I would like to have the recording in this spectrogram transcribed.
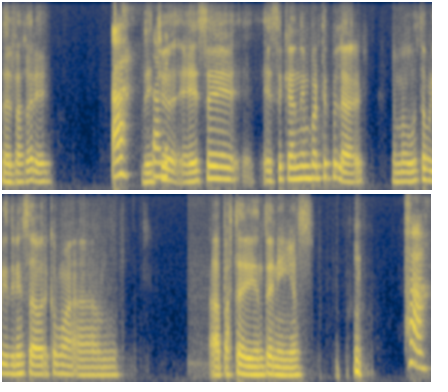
alfajores. Ah, De hecho, ese, ese candy en particular no me gusta porque tiene sabor como a, a pasta de dientes de niños. Ja.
